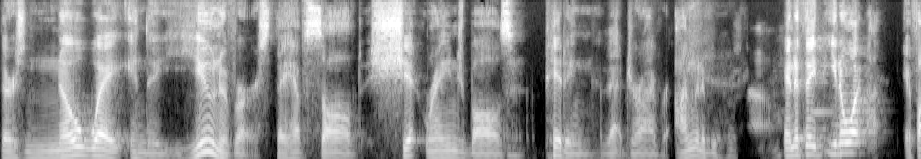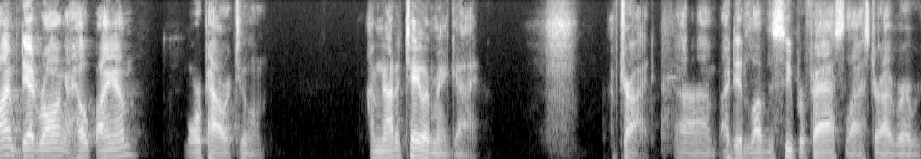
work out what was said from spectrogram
There's no way in the universe they have solved shit range balls pitting that driver. I'm going to be, and if they, you know what? If I'm dead wrong, I hope I am. More power to them. I'm not a TaylorMade guy. I've tried. Um, I did love the super fast last driver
